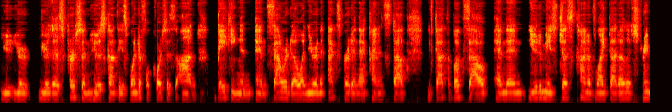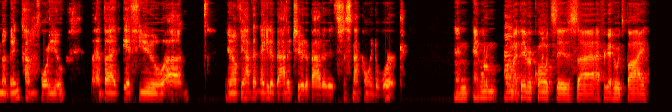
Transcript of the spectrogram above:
you, you're you're this person who's got these wonderful courses on baking and, and sourdough and you're an expert in that kind of stuff. You've got the books out and then Udemy's just kind of like that other stream of income for you. But if you, um, you know, if you have that negative attitude about it, it's just not going to work. And and one of one of my um, favorite quotes is uh, I forget who it's by,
